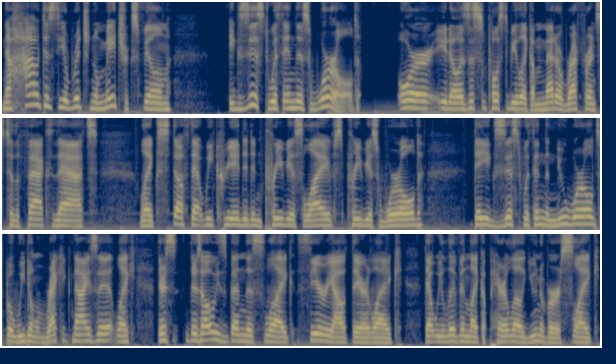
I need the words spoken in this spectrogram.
Now, how does the original Matrix film exist within this world? Or, you know, is this supposed to be like a meta reference to the fact that, like, stuff that we created in previous lives, previous world, they exist within the new worlds but we don't recognize it? Like there's there's always been this like theory out there like that we live in like a parallel universe. Like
